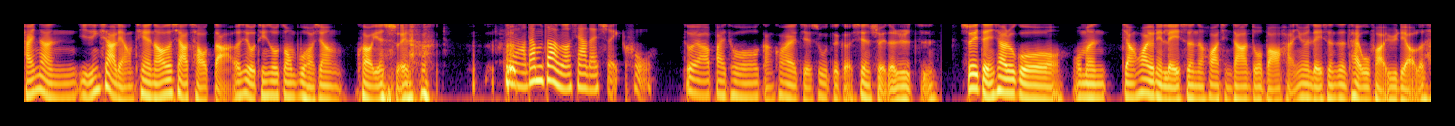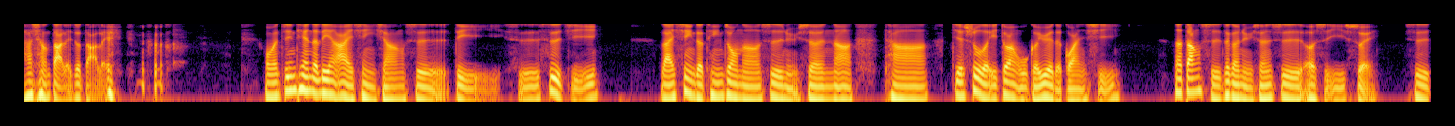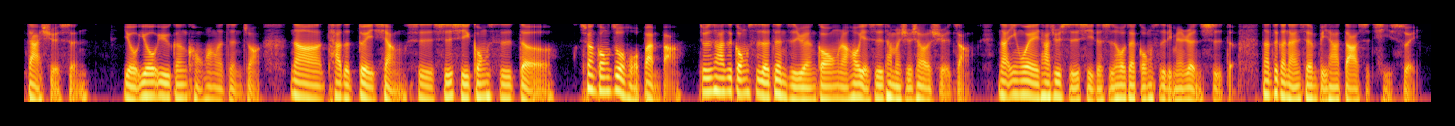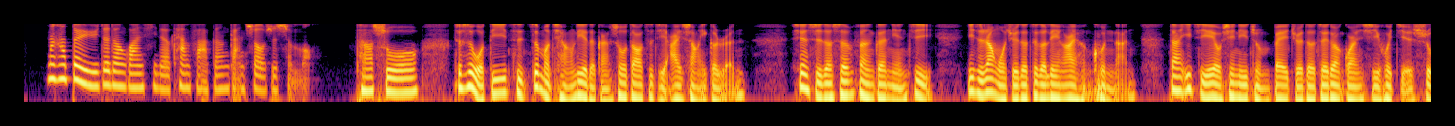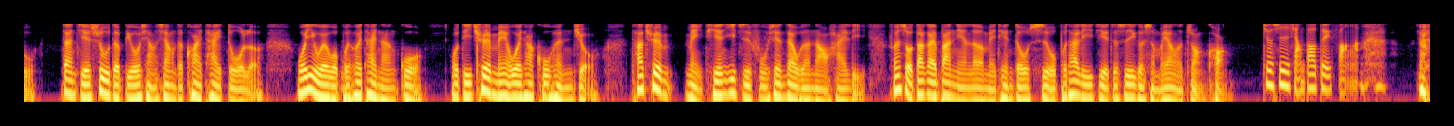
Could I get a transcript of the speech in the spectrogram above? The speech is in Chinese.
台南已经下两天，然后都下超大，而且我听说中部好像快要淹水了。对啊，但不知道有没有下在水库。对啊，拜托赶快结束这个限水的日子。所以等一下，如果我们讲话有点雷声的话，请大家多包涵，因为雷声真的太无法预料了，他想打雷就打雷。我们今天的恋爱信箱是第十四集，来信的听众呢是女生，那她。结束了一段五个月的关系。那当时这个女生是二十一岁，是大学生，有忧郁跟恐慌的症状。那她的对象是实习公司的，算工作伙伴吧，就是他是公司的正职员工，然后也是他们学校的学长。那因为他去实习的时候在公司里面认识的。那这个男生比他大十七岁。那他对于这段关系的看法跟感受是什么？他说：“这是我第一次这么强烈的感受到自己爱上一个人。现实的身份跟年纪一直让我觉得这个恋爱很困难，但一直也有心理准备，觉得这段关系会结束。但结束的比我想象的快太多了。我以为我不会太难过，我的确没有为他哭很久，他却每天一直浮现在我的脑海里。分手大概半年了，每天都是。我不太理解这是一个什么样的状况。”就是想到对方啊，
